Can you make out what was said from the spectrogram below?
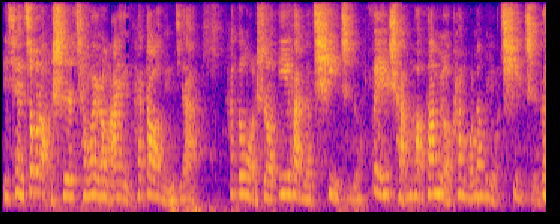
以前周老师陈慧蓉阿姨她到我们家，她跟我说，伊凡的气质非常好，她没有看过那么有气质的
